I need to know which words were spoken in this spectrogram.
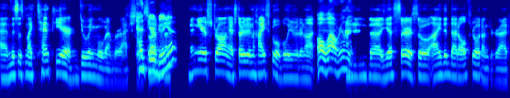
and this is my 10th year doing Movember actually. 10th so year doing it 10 years strong. I started in high school, believe it or not. Oh, wow, really? And uh, yes, sir. So I did that all throughout undergrad.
